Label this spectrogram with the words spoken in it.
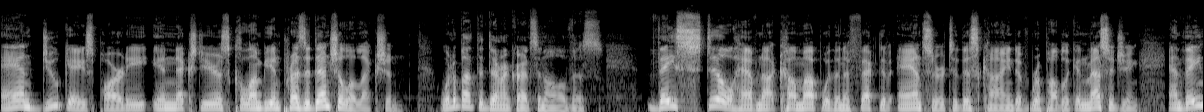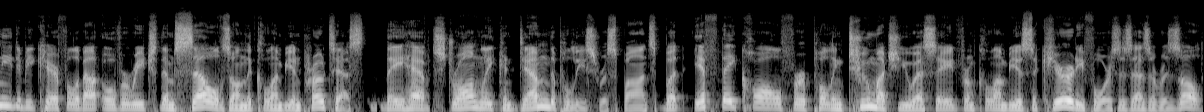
and Duque's party in next year's Colombian presidential election. What about the Democrats in all of this? They still have not come up with an effective answer to this kind of Republican messaging, and they need to be careful about overreach themselves on the Colombian protests. They have strongly condemned the police response, but if they call for pulling too much U.S. aid from Colombia's security forces as a result,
